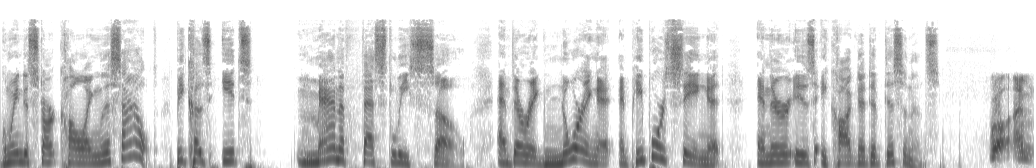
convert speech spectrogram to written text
going to start calling this out because it's manifestly so and they're ignoring it and people are seeing it and there is a cognitive dissonance Well, I'm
